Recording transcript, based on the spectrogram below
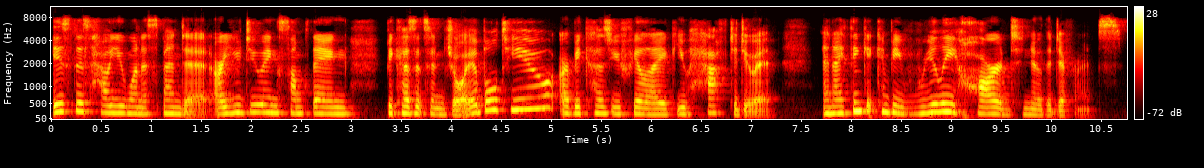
is this how you want to spend it? Are you doing something because it's enjoyable to you or because you feel like you have to do it? And I think it can be really hard to know the difference.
